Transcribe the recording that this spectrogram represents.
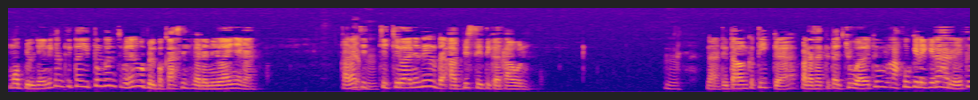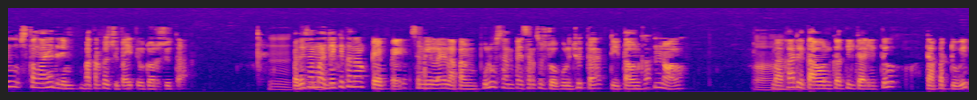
mobilnya ini kan kita hitung kan sebenarnya mobil bekas nih, nggak ada nilainya kan. Karena yep. cicilannya ini udah habis di tiga tahun. Hmm. Nah, di tahun ketiga, pada saat kita jual itu laku kira-kira harga itu setengahnya dari 400 juta itu, 200 juta. Hmm. Berarti sama aja kita naruh DP senilai 80 sampai 120 juta di tahun ke-0. Uh. Maka di tahun ketiga itu dapat duit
